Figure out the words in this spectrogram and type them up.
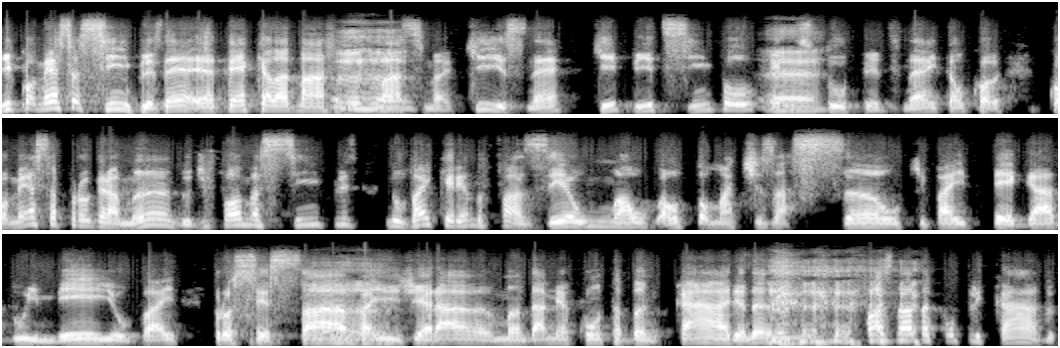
e começa simples, né? É, tem aquela máxima, uhum. máxima KISS, né? Keep it simple and é. stupid, né? Então co começa programando de forma simples, não vai querendo fazer uma automatização que vai pegar do e-mail, vai processar, vai gerar, mandar minha conta bancária, né? não, não faz nada complicado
